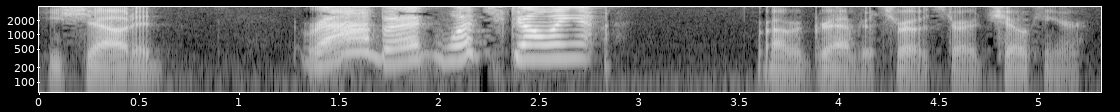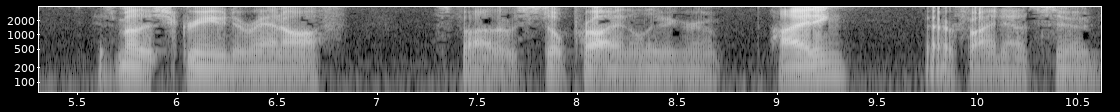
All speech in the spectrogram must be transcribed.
He shouted. Robert, what's going on? Robert grabbed her throat and started choking her. His mother screamed and ran off. His father was still probably in the living room. Hiding? Better find out soon.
